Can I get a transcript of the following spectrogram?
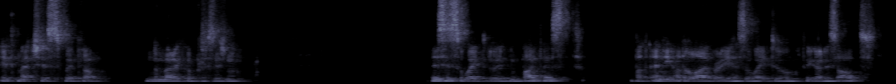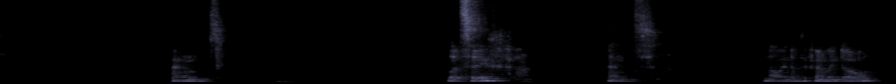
it matches with a numerical precision. This is a way to do it in PyTest, but any other library has a way to figure this out. And let's save. And now in a different window,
